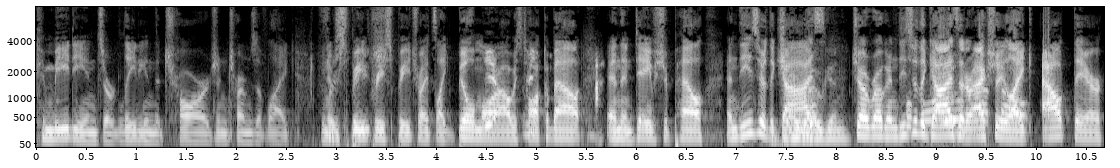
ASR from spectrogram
comedians are leading the charge in terms of like you know Free speech, speech. free speech rights, like Bill Maher Yeah. I always talk about, and then Dave Chappelle, and these are the guys, Rogan. Joe Rogan. These are the guys that are actually like out there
